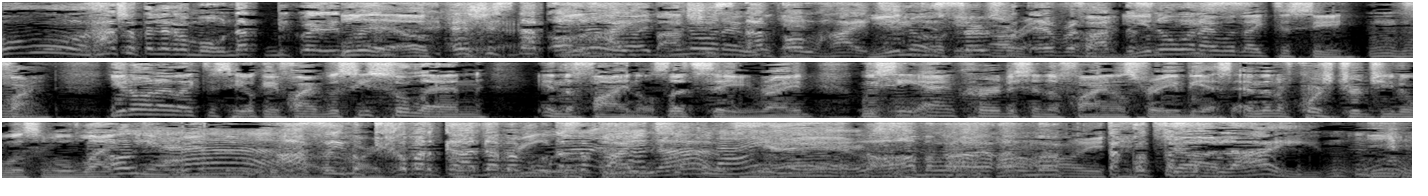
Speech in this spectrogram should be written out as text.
Oo, hot siya talaga mo. Not because, Yeah, okay. And she's not all You know hype. what? ah. You know she's what I not would- all okay. hype. You she know, okay, deserves whatever fine. You know it what I would like to see? Mm-hmm. Fine. You know what I like to see? Okay, fine. We'll see Solenn in the finals. Let's say, right? We see mm-hmm. Anne Curtis in the finals for ABS. And then, of course, Georgina Wilson will likely Oh, yeah. win the, the Ah, so wild yung card. magkakabarkada mapunta sa Mga finals. suklay. Yes. Oo, ah, mga, ang mga takot sa God. suklay. Mm-hmm.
